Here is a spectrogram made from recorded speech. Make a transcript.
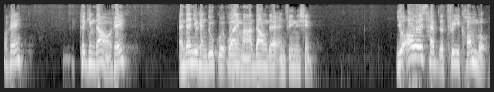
okay? Take him down, okay? And then you can do Guai Ma down there and finish him. You always have the three combo.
